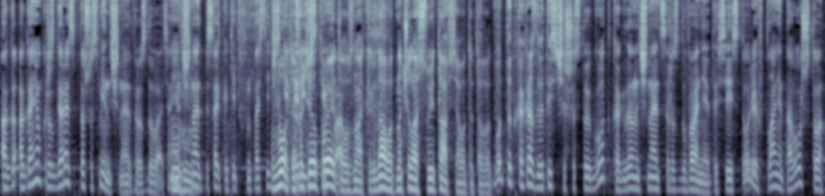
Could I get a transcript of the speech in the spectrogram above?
а- ог- Огонек разгорается, потому что СМИ начинают раздувать. Они Мгм. начинают писать какие-то фантастические Вот, я хотел про это факты. узнать. Когда вот началась суета вся вот эта вот. Вот это как раз 2006 год, когда начинается раздувание этой всей истории в плане того, что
